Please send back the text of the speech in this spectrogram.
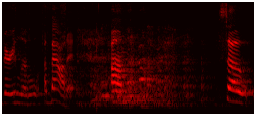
very little about it. Um, so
